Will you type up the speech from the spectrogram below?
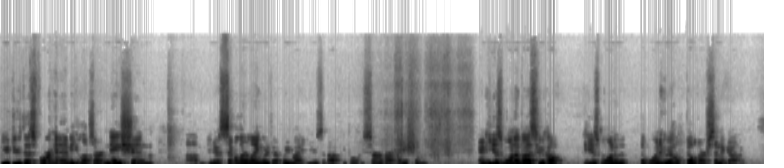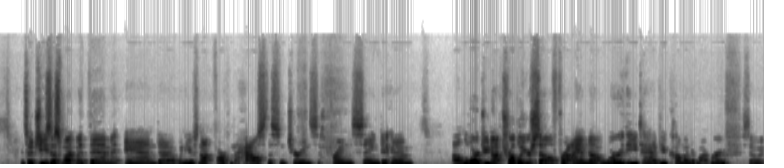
you do this for him. He loves our nation. Um, you know, similar language that we might use about people who serve our nation. And he is one of us who helped, he is one of the, the one who helped build our synagogue. And so Jesus went with them, and uh, when he was not far from the house, the centurion's friends saying to him, uh, Lord, do not trouble yourself, for I am not worthy to have you come under my roof. So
